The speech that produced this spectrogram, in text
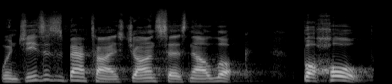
When Jesus is baptized, John says, Now look, behold,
